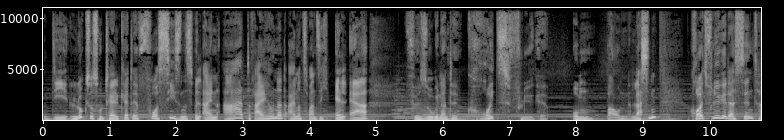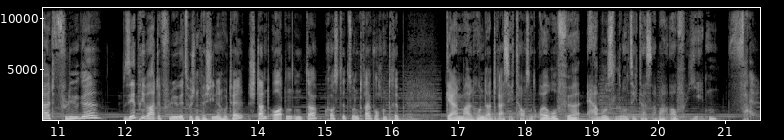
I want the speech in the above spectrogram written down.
Die Luxushotelkette Four Seasons will einen A321 LR für sogenannte Kreuzflüge umbauen lassen. Kreuzflüge, das sind halt Flüge, sehr private Flüge zwischen verschiedenen Hotelstandorten und da kostet so ein Drei-Wochen-Trip gern mal 130.000 Euro. Für Airbus lohnt sich das aber auf jeden Fall.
